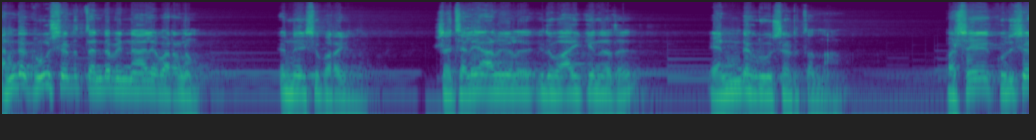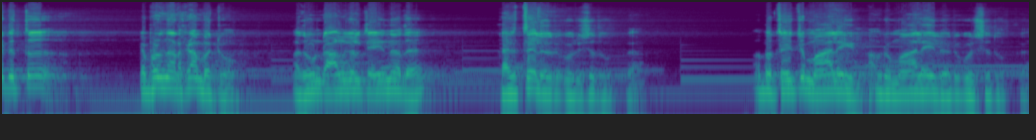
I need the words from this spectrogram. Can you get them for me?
തന്റെ ക്രൂശെടുത്ത് എന്റെ പിന്നാലെ വരണം എന്ന് യേശു പറയുന്നു. പക്ഷെ ചില ആളുകൾ ഇത് വായിക്കുന്നത് എന്റെ ക്രൂശ് എടുത്തെന്നാണ്. പക്ഷേ കുരിശെടുത്ത് എപ്പോഴും നടക്കാൻ പറ്റുമോ? അതുകൊണ്ട് ആളുകൾ ചെയ്യുന്നത് കഴുത്തേൽ ഒരു കുരിശ് തൂക്കുക. പ്രത്യേകിച്ച് മാലയിൽ ഒരു മാലയിൽ ഒരു കുരിശ് തൂക്കുക.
